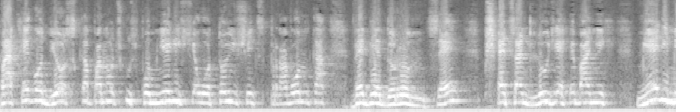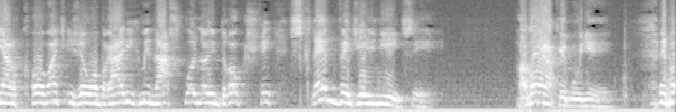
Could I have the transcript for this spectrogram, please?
Po jakiego dioska, panoczku, wspomnieliście o tońszych sprawonkach we Biedronce? Przecież ludzie chyba nie mieli miarkować i że obraliśmy na i drogszy sklep we dzielnicy. A bo jakiemu nie? Bo,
